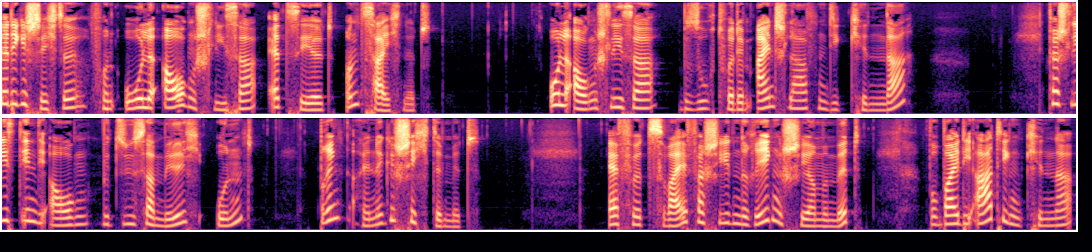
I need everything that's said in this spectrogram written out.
der die Geschichte von Ole Augenschließer erzählt und zeichnet. Ole Augenschließer besucht vor dem Einschlafen die Kinder, verschließt ihnen die Augen mit süßer Milch und bringt eine Geschichte mit. Er führt zwei verschiedene Regenschirme mit, wobei die artigen Kinder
